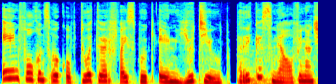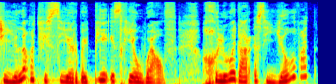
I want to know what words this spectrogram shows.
en volg ons ook op Twitter, Facebook en YouTube. Rikus Nel, finansiële adviseur by PSG Wealth, glo daar is heelwat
